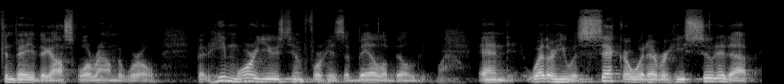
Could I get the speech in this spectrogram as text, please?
convey the gospel around the world, but he more used him for his availability. Wow. And whether he was sick or whatever, he suited up,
